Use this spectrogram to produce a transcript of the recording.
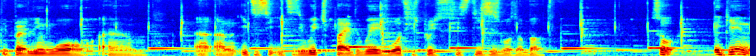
the Berlin Wall, um, uh, and etc etc, which by the way is what his his thesis was about. So again,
